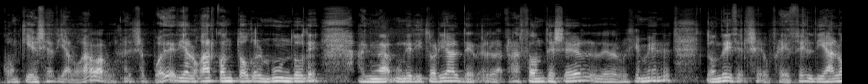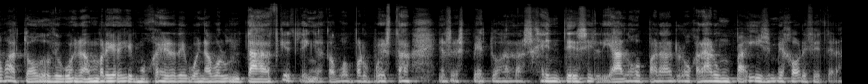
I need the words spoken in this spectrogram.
¿Con quién se dialogaba? Se puede dialogar con todo el mundo. De, hay un editorial de La razón de ser de Luis Jiménez, donde dice, se ofrece el diálogo a todo de buen hombre y mujer de buena voluntad, que tenga como propuesta el respeto a las gentes el diálogo para lograr un país mejor, etc.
